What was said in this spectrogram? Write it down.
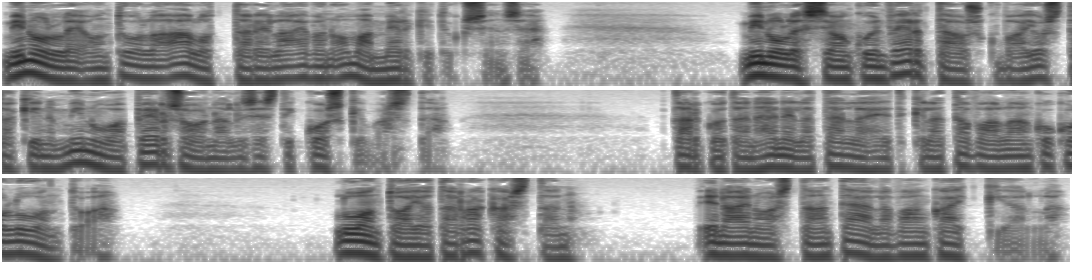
minulle on tuolla aallottarilla aivan oma merkityksensä. Minulle se on kuin vertauskuva jostakin minua persoonallisesti koskevasta. Tarkoitan hänellä tällä hetkellä tavallaan koko luontoa – Luontoa, jota rakastan, en ainoastaan täällä, vaan kaikkialla.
